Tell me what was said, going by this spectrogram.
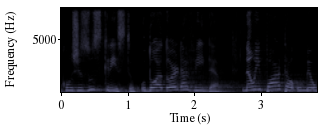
com Jesus Cristo, o doador da vida, não importa o meu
